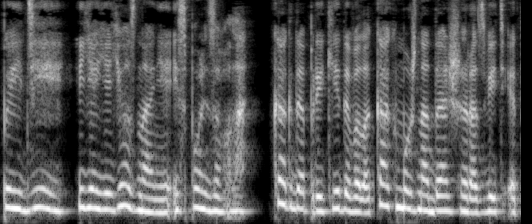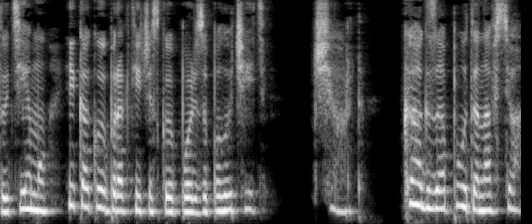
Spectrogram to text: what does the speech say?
По идее, я ее знания использовала, когда прикидывала, как можно дальше развить эту тему и какую практическую пользу получить. Черт, как запутано все.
